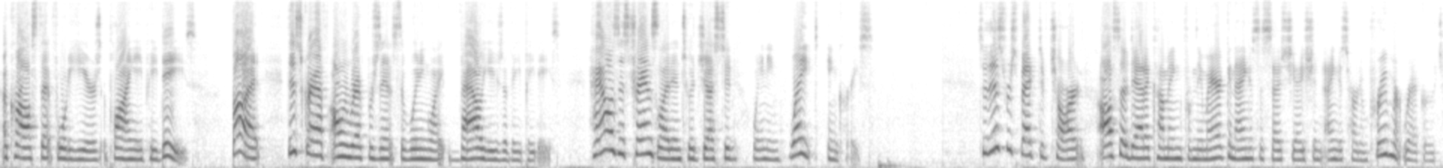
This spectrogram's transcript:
across that 40 years applying EPDs. But this graph only represents the weaning weight values of EPDs. How is this translated into adjusted weaning weight increase? So this respective chart, also data coming from the American Angus Association Angus Herd Improvement Records,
